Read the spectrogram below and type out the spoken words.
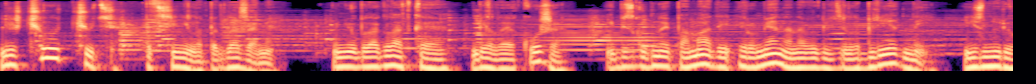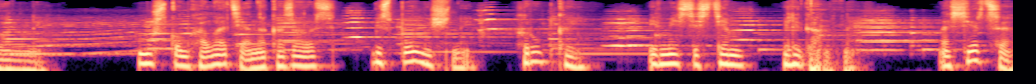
Лишь чуть-чуть подсинила под глазами. У нее была гладкая белая кожа, и без губной помады и румян она выглядела бледной, изнуренный. мужском халате она казалась беспомощной, хрупкой и вместе с тем элегантной. На сердце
